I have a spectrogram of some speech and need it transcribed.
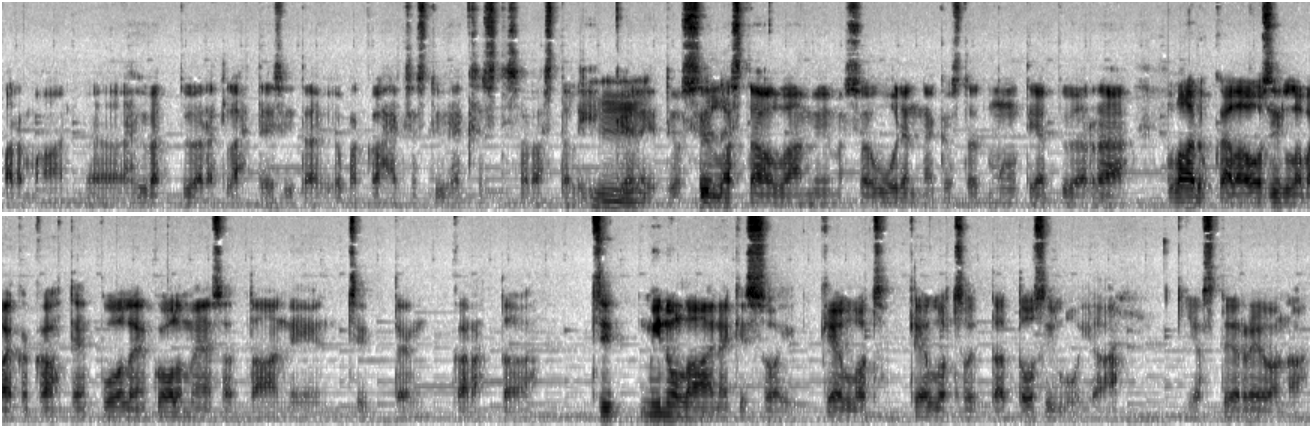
varmaan äh, hyvät pyörät lähtee siitä jopa 800-900 liikkeelle. Mm, jos sellaista ollaan myymässä uuden näköistä maantiepyörää laadukkailla osilla vaikka kahteen puoleen 300, niin sitten kannattaa. Sitten minulla ainakin soi kellot, kellot soittaa tosi lujaa ja stereona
